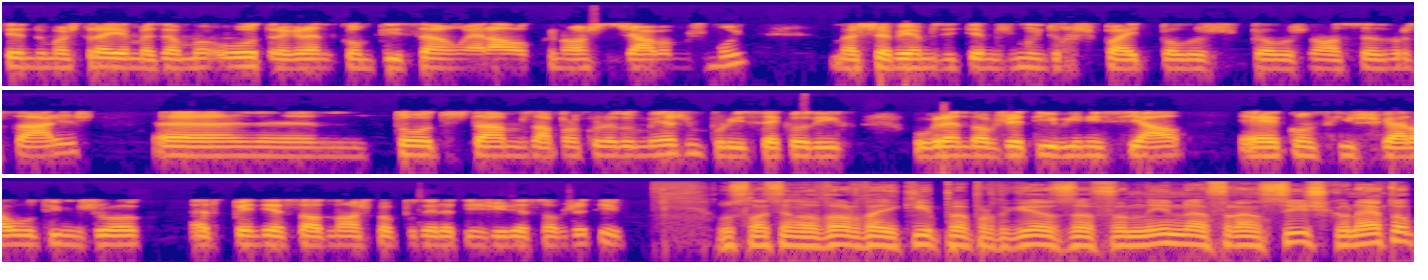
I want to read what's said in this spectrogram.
sendo uma estreia, mas é uma outra grande competição, era algo que nós desejávamos muito, mas sabemos e temos muito respeito pelos, pelos nossos adversários, uh, todos estamos à procura do mesmo, por isso é que eu digo, o grande objetivo inicial é conseguir chegar ao último jogo a depender só de nós para poder atingir esse objetivo. O selecionador da equipa portuguesa feminina, Francisco Neto,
